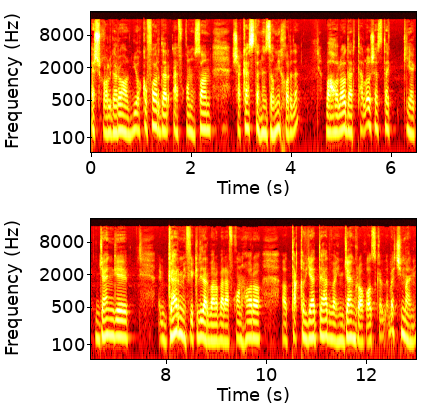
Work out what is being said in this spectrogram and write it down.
اشغالگران یا کفار در افغانستان شکست نظامی خورده و حالا در تلاش است که یک جنگ گرم فکری در برابر افغان ها را تقویت دهد و این جنگ را آغاز کرده به چی معنی؟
